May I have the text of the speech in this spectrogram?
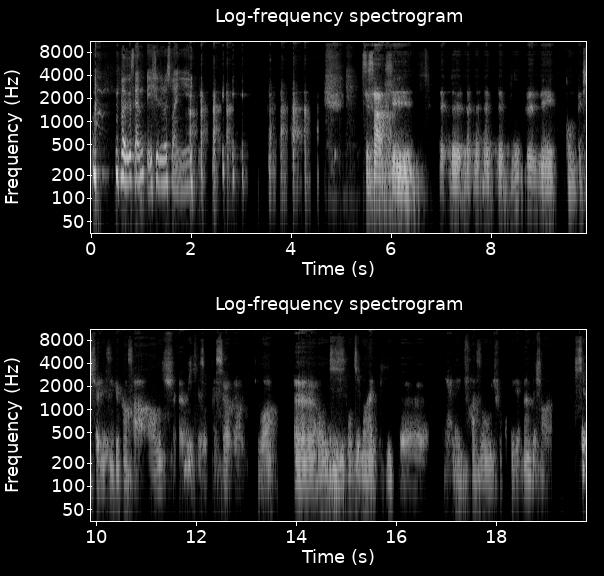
parce que c'est un péché de le soigner. c'est ça, c'est la Bible n'est contextualisée que quand ça arrange euh, les oppresseurs. Tu vois, euh, on, dit, on dit dans la Bible, euh, il y a une phrase où il faut couper les mains des gens. c'est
